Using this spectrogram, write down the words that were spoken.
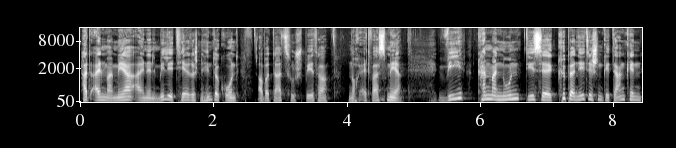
hat einmal mehr einen militärischen Hintergrund, aber dazu später noch etwas mehr. Wie kann man nun diese kybernetischen Gedanken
